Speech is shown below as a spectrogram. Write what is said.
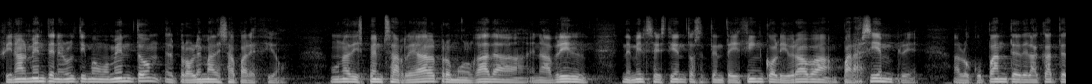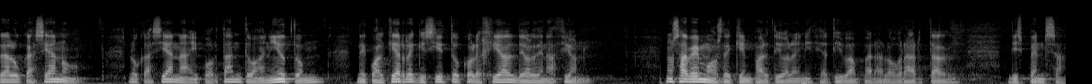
Finalmente, en el último momento, el problema desapareció. Una dispensa real promulgada en abril de 1675 libraba para siempre al ocupante de la cátedra lucasiano, lucasiana y por tanto a Newton de cualquier requisito colegial de ordenación. No sabemos de quién partió la iniciativa para lograr tal dispensa.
